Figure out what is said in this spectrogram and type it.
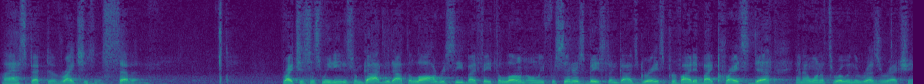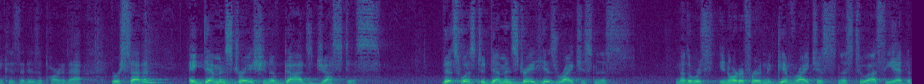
aspect of righteousness, seven. Righteousness we need is from God without the law, received by faith alone, only for sinners, based on God's grace, provided by Christ's death. And I want to throw in the resurrection because that is a part of that. Verse 7 a demonstration of God's justice. This was to demonstrate his righteousness in other words, in order for him to give righteousness to us, he had to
